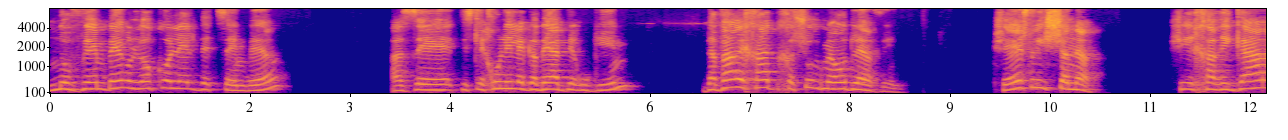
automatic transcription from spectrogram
נובמבר, לא כולל דצמבר, אז uh, תסלחו לי לגבי הדירוגים. דבר אחד חשוב מאוד להבין, כשיש לי שנה שהיא חריגה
